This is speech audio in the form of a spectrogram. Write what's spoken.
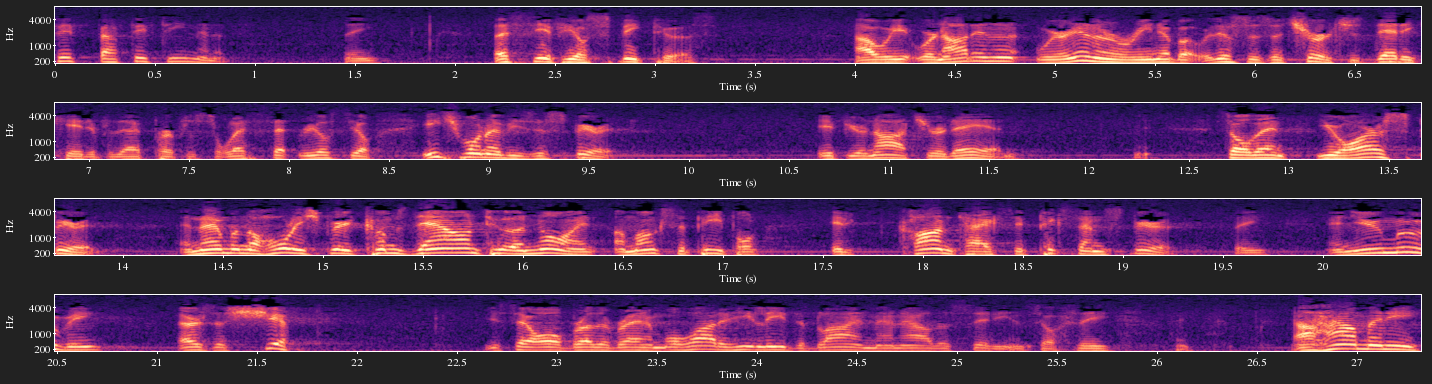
about 15 minutes. See? Let's see if he'll speak to us. Now, we, are not in a, we're in an arena, but this is a church. It's dedicated for that purpose, so let's sit real still. Each one of you is a spirit. If you're not, you're dead. So then, you are a spirit. And then when the Holy Spirit comes down to anoint amongst the people, it contacts, it picks them spirit. See? And you moving, there's a shift. You say, oh, Brother Branham, well, why did he lead the blind man out of the city? And so, see. Now, how many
